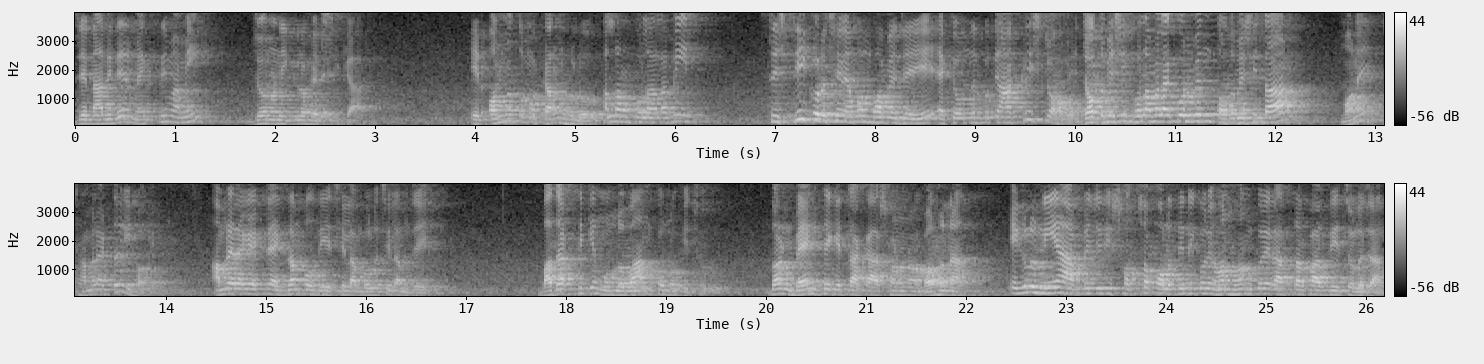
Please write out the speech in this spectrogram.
যে নারীদের ম্যাক্সিমামই যৌন নিগ্রহের শিকার। এর অন্যতম কারণ হলো আল্লাহ রব্বুল আলমিন সৃষ্টি করেছেন এমনভাবে যে একে অন্যের প্রতি আকৃষ্ট হবে। যত বেশি খোলামেলা করবেন, তত বেশি তার মনে ঝামেলার তৈরি হবে। আমরা এর আগে একটা এক্সাম্পল দিয়েছিলাম, বলেছিলাম যে বাজার থেকে মূল্যবান কোনো কিছু, ধরেন ব্যাংক থেকে টাকা, স্বর্ণ, গহনা, এগুলো নিয়ে আপনি যদি স্বচ্ছ পলিথিনে করে হন হন করে রাস্তার পাশ দিয়ে চলে যান,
